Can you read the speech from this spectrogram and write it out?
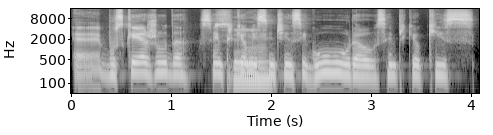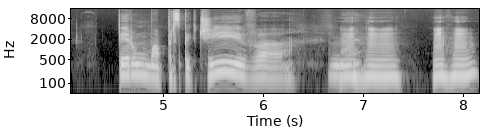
é, busquei ajuda sempre que eu me Sim. senti insegura ou sempre que eu quis ter uma perspectiva, né? Uhum, uhum.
